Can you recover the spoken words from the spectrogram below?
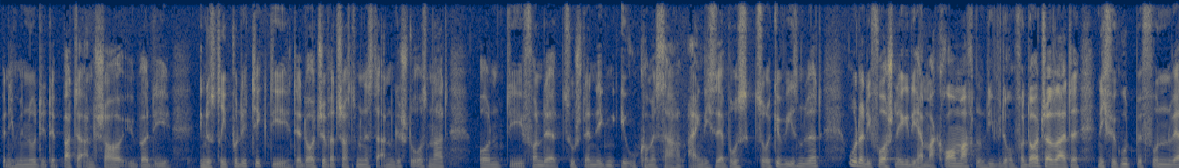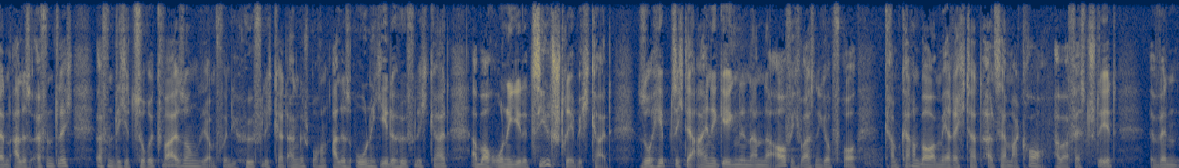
Wenn ich mir nur die Debatte anschaue über die Industriepolitik, die der deutsche Wirtschaftsminister angestoßen hat und die von der zuständigen EU-Kommissarin eigentlich sehr brüsk zurückgewiesen wird, oder die Vorschläge, die Herr Macron macht und die wiederum von deutscher Seite nicht für gut befunden werden, alles öffentlich. Öffentliche Zurückweisung, Sie haben vorhin die Höflichkeit angesprochen, alles ohne jede Höflichkeit, aber auch ohne jede Zielstrebigkeit. So hebt sich der eine gegeneinander auf. Ich weiß nicht, ob Frau Kramp-Karrenbauer mehr Recht hat als Herr Macron, aber fest steht, wenn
